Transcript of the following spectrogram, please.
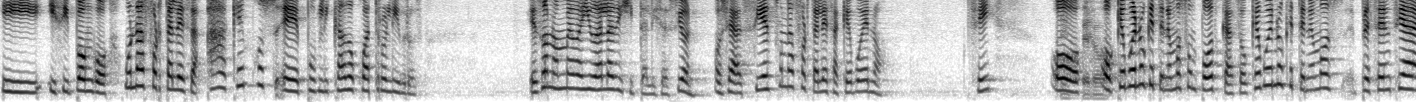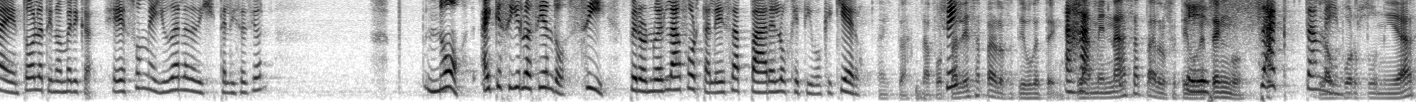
Y, y si pongo una fortaleza, ah, que hemos eh, publicado cuatro libros. Eso no me va a ayudar a la digitalización. O sea, si es una fortaleza, qué bueno. ¿Sí? O, o qué bueno que tenemos un podcast, o qué bueno que tenemos presencia en toda Latinoamérica. ¿Eso me ayuda a la digitalización? No, hay que seguirlo haciendo, sí, pero no es la fortaleza para el objetivo que quiero. Ahí está. La fortaleza para el objetivo que tengo. Ajá. La amenaza para el objetivo que tengo. La Exactamente. oportunidad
